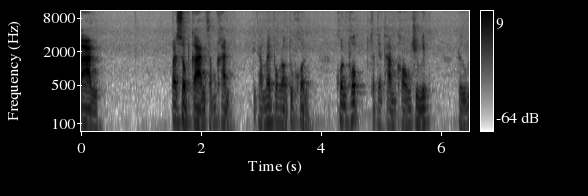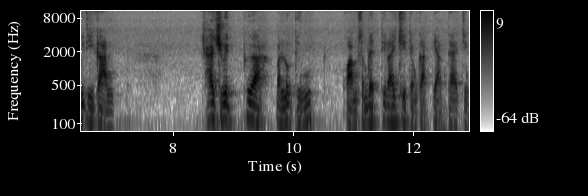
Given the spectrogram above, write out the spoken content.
การณ์ ประสบการณ์สำคัญที่ทำให้พวกเราทุกคน ค้นพบสัจธรรมของชีวิต หรือวิธีการ ใช้ชีวิตเพื่อบรรลุถึง ความสำเร็จที่ไร้ขีดจำกัดอย่างแท้จริง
